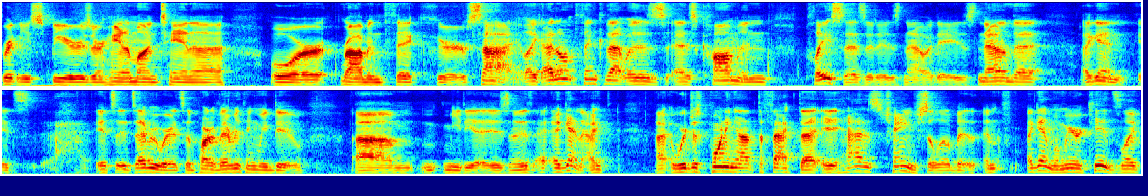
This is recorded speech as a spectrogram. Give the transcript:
Britney Spears or Hannah Montana or Robin Thicke or Psy. Like I don't think that was as commonplace as it is nowadays. Now that again, it's it's it's everywhere. It's a part of everything we do. Um, media is, and again, I I, we're just pointing out the fact that it has changed a little bit. And again, when we were kids, like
